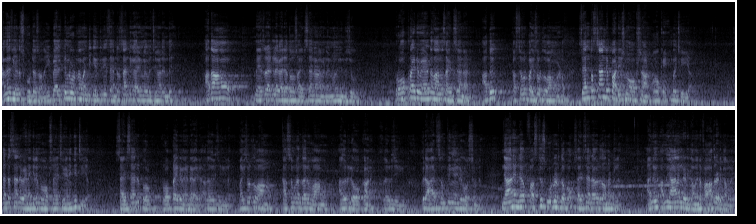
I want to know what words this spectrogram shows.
അങ്ങനെ സ്കൂട്ടേഴ്സ് സ്കൂട്ടേഴ്സാണ് ഈ ബെൽറ്റ് മേലെ ഓടുന്ന വണ്ടിക്ക് എന്തിന് സെന്റർ സ്റ്റാൻഡ് കാര്യങ്ങൾ വെച്ച് എന്ത്? അതാണോ മേജറായിട്ടുള്ള കാര്യം അതോ സൈഡ് സ്റ്റാൻഡാണ് വേണ്ടത്? നിങ്ങൾ ചിന്തിച്ച് നോക്കും. പ്രോപ്പറായിട്ട് വേണ്ട സാധനം സൈഡ് സ്റ്റാൻഡാണ് അത് കസ്റ്റമർ പൈസ കൊടുത്ത് വാങ്ങാൻ വേണം. സെന്റർ സ്റ്റാൻഡ് ഇപ്പോൾ അഡീഷണൽ ഓപ്ഷനാണ് ഓക്കെ ഇപ്പോൾ ചെയ്യാം. സെന്റർ സ്റ്റാൻഡ് വേണമെങ്കിലും ഓപ്ഷനായി ചെയ്യണമെങ്കിൽ ചെയ്യാം. സൈഡ് സ്റ്റാൻഡ് പ്രോപ്പറായിട്ട് വേണ്ട കാര്യം. അതവർ ചെയ്യില്ല പൈസ കൊടുത്ത് വാങ്ങണം. കസ്റ്റമർ എന്തായാലും വാങ്ങും. അതൊരു ലോക്കാണ് അതവർ ചെയ്യും. ഒരു ആയിരത്തി സംതിങ് അതിന്റെ കോസ്റ്റ് ഉണ്ട്. ഞാൻ എന്റെ ഫസ്റ്റ് സ്കൂട്ടർ എടുത്തപ്പോൾ സൈഡ് സ്റ്റാൻഡ് അവർ തന്നിട്ടില്ല. അതിന് അന്ന് ഞാനല്ല എടുക്കാം എന്റെ ഫാദർ എടുക്കാൻ പോയി.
